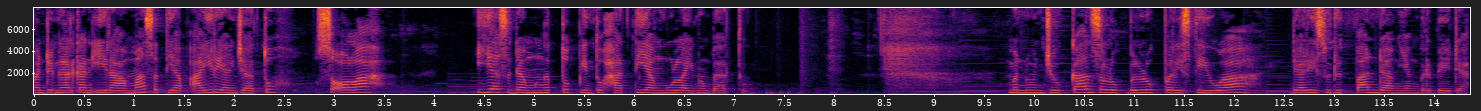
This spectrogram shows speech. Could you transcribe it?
Mendengarkan irama setiap air yang jatuh seolah ia sedang mengetuk pintu hati yang mulai membatu. Menunjukkan seluk-beluk peristiwa dari sudut pandang yang berbeda.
